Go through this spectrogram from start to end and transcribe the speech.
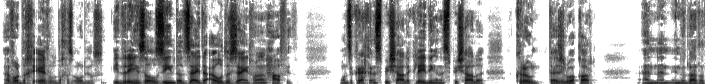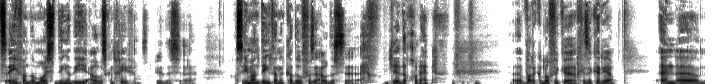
eh, worden geëerd op de dag des oordeels. Iedereen zal zien dat zij de ouders zijn van een hafid. Want ze krijgen een speciale kleding en een speciale kroon, Taj al-Waqar. En, en inderdaad, dat is een van de mooiste dingen die je ouders kan geven. Snap je? Dus eh, als iemand denkt aan een cadeau voor zijn ouders, eh leer de Koran. uh, Barakallahu fik, uh, Zakaria. En ehm,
